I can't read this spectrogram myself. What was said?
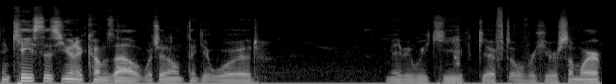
in case this unit comes out, which I don't think it would, maybe we keep Gift over here somewhere.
